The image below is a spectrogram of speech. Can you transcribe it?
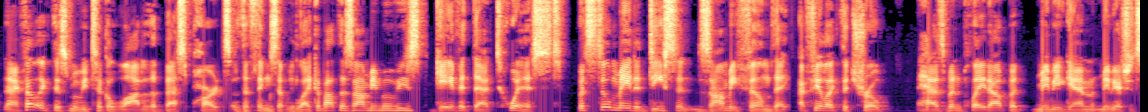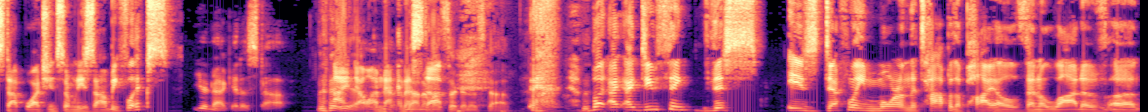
And I felt like this movie took a lot of the best parts of the things that we like about the zombie movies, gave it that twist, but still made a decent zombie film that I feel like the trope has been played out, but maybe again, maybe I should stop watching so many zombie flicks. You're not going to stop. I know, I'm not gonna none stop. of us are going to stop. but I, I do think this is definitely more on the top of the pile than a lot of uh,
